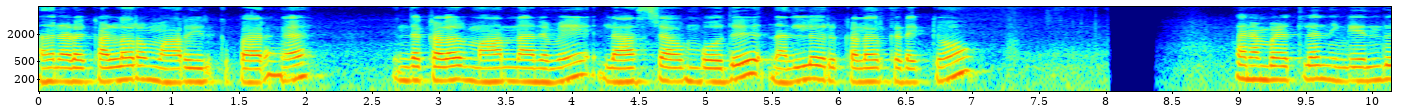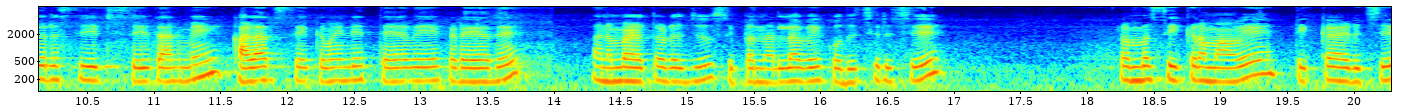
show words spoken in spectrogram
அதனோட கலரும் மாறி இருக்கு பாருங்கள் இந்த கலர் மாறினாலுமே லாஸ்ட் ஆகும்போது நல்ல ஒரு கலர் கிடைக்கும். பனம்பழத்தில் நீங்கள் எந்த ஒரு ஸ்வீட் செய்தாலுமே கலர் சேர்க்க வேண்டிய தேவையே கிடையாது. பனம்பழத்தோட ஜூஸ் இப்போ நல்லாவே கொதிச்சிருச்சு. ரொம்ப சீக்கிரமாகவே திக்காயிடுச்சு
